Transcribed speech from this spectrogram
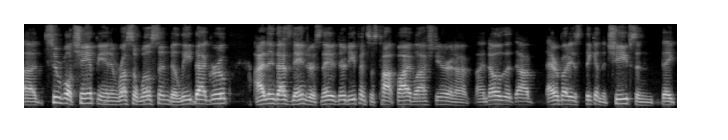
a Super Bowl champion in Russell Wilson to lead that group, I think that's dangerous. They, their defense was top five last year, and I, I know that uh, everybody's thinking the Chiefs, and they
